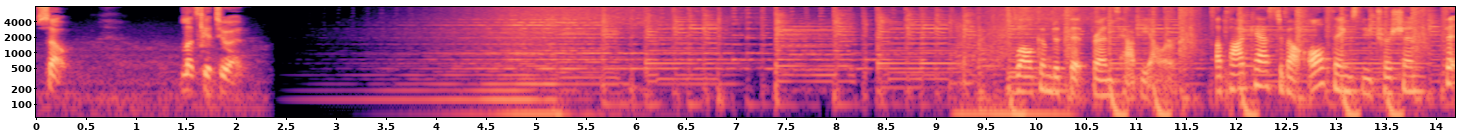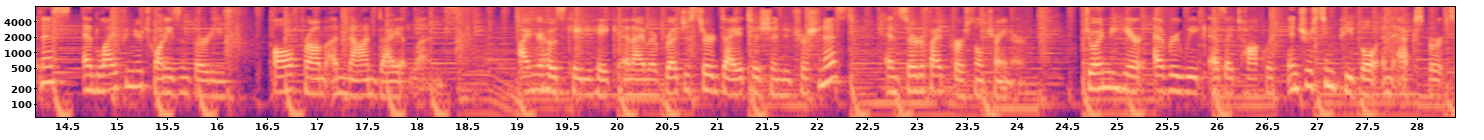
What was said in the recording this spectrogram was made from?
So let's get to it. Welcome to Fit Friends Happy Hour, a podcast about all things nutrition, fitness, and life in your 20s and 30s, all from a non diet lens. I'm your host, Katie Hake, and I'm a registered dietitian nutritionist and certified personal trainer. Join me here every week as I talk with interesting people and experts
